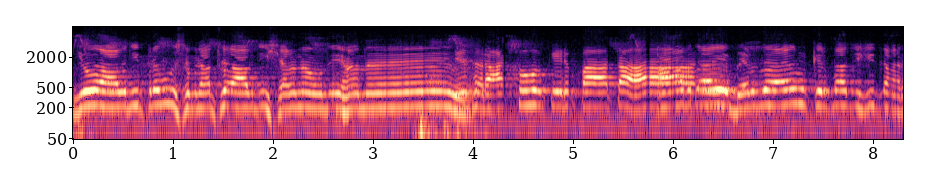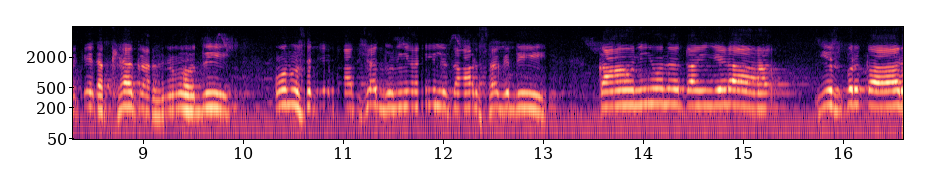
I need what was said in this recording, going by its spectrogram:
ਜੋ ਆਪ ਦੀ ਪ੍ਰਭੂ ਸਮਰੱਥ ਆਪ ਦੀ ਸ਼ਰਨ ਆਉਂਦੇ ਹਨ। ਜਿਸ ਰਾਖੋ ਕਿਰਪਾ ਆਪ ਦਾ ਧਾਰ ਇਹ ਬਿਰਦ ਹੈ ਉਹਨੂੰ ਕਿਰਪਾ ਤੁਸੀਂ ਧਾਰ ਕੇ ਰੱਖਿਆ ਕਰਦੇ ਹੋ ਉਹਦੀ। ਉਹਨੂੰ ਸੱਚੇ ਪਾਤਸ਼ਾਹ ਦੁਨੀਆ ਨਹੀਂ ਲਤਾੜ ਸਕਦੀ। ਕਾਂ ਨਹੀਂ ਉਹਨੇ ਤਾਂ ਜਿਹੜਾ ਜਿਸ ਪ੍ਰਕਾਰ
